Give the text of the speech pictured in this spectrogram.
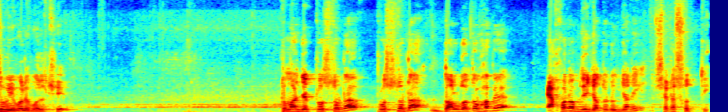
তুমি বলে বলছি। তোমার যে প্রশ্নটা প্রশ্নটা দলগতভাবে এখন অবধি যতটুকু জানি সেটা সত্যি।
